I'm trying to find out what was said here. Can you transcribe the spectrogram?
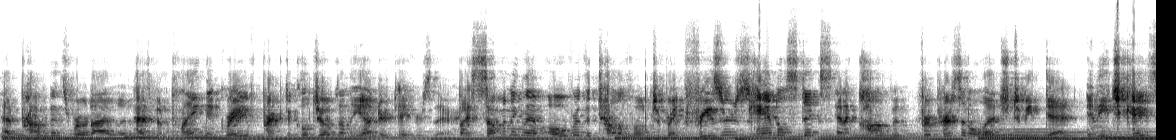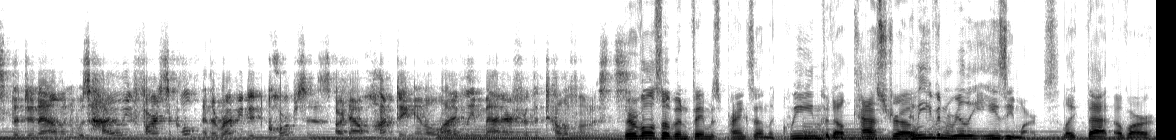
at Providence, Rhode Island has been playing a grave practical joke on the undertakers there by summoning them over the telephone to bring freezers, candlesticks, and a coffin for a person alleged to be dead. In each case, the denouement was highly farcical, and the reputed corpses are now hunting in a lively manner for the telephonists. There have also been famous pranks on the Queen, Fidel Castro, and even really easy marks, like that of our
